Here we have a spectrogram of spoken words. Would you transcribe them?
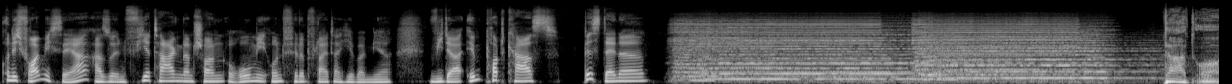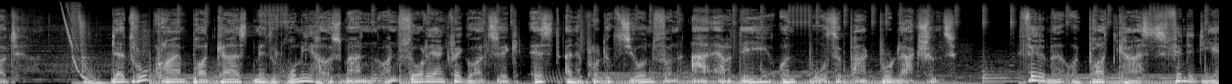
Und ich freue mich sehr. Also in vier Tagen dann schon Romy und Philipp Fleiter hier bei mir wieder im Podcast. Bis denne. Tatort. Der True Crime Podcast mit Romy Hausmann und Florian Gregorczyk ist eine Produktion von ARD und Bose Park Productions. Filme und Podcasts findet ihr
